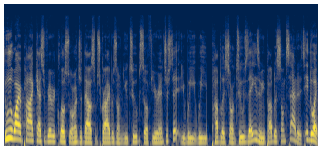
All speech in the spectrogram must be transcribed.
Through the Wire podcast, we're very close to 100,000 subscribers on YouTube. So if you're interested, we we publish on Tuesdays and we publish on Saturdays. Either way,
